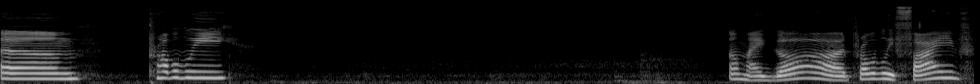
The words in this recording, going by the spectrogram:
Um, probably. Oh my god, probably five.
